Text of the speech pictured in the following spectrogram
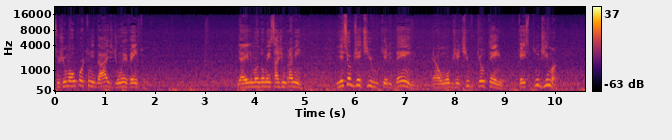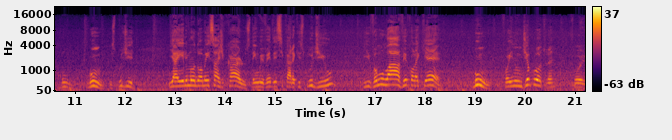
surgiu uma oportunidade de um evento. E aí ele mandou mensagem pra mim. E esse objetivo que ele tem é um objetivo que eu tenho, que é explodir, mano. Bum, bum, explodir. E aí ele mandou uma mensagem, Carlos, tem um evento desse cara que explodiu e vamos lá ver qual é que é. Bum, foi num dia pro outro, né? Foi.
